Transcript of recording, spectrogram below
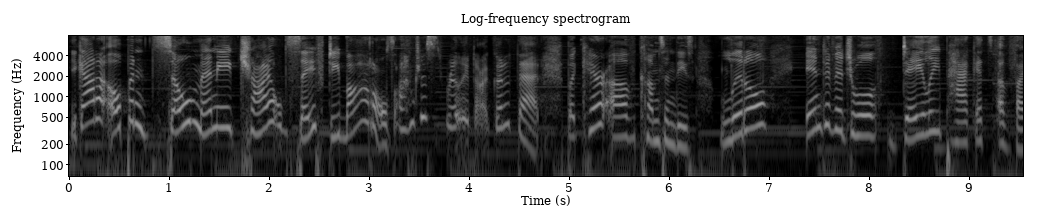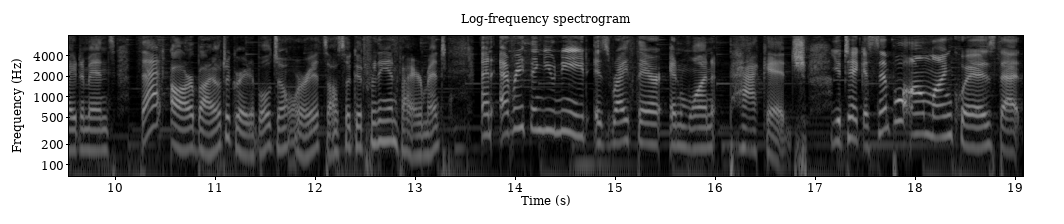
You gotta open so many child safety bottles. I'm just really not good at that. But Care of comes in these little individual daily packets of vitamins that are biodegradable. Don't worry, it's also good for the environment. And everything you need is right there in one package. You take a simple online quiz that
